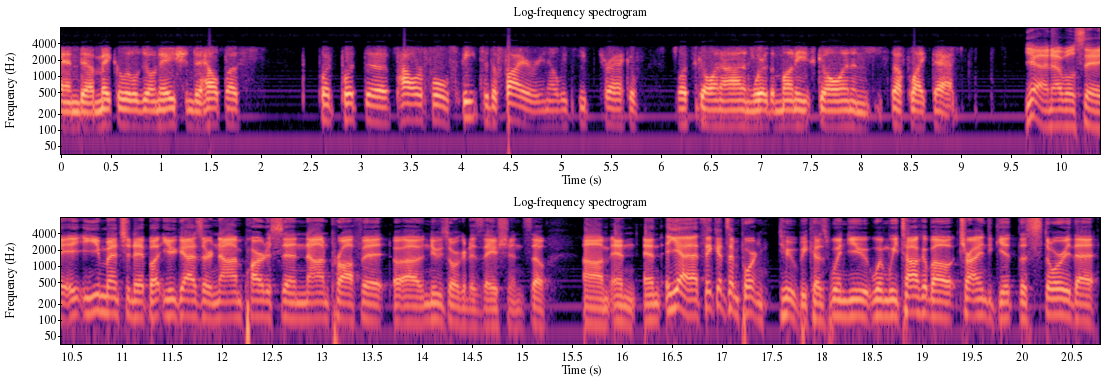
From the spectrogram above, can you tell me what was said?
and uh, make a little donation to help us put put the powerful's feet to the fire. You know, we keep track of what's going on and where the money's going and stuff like that. Yeah, and I will say you mentioned it, but you guys are nonpartisan, nonprofit uh, news organization. So, um, and and yeah, I think it's important too because when you when we talk about trying to get the story that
